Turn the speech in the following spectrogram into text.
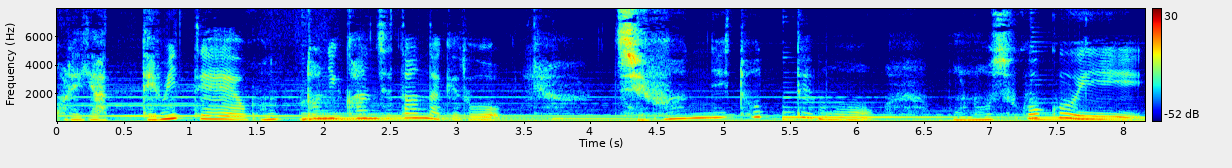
これやってみて本当に感じたんだけど自分にとってもものすごくいい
